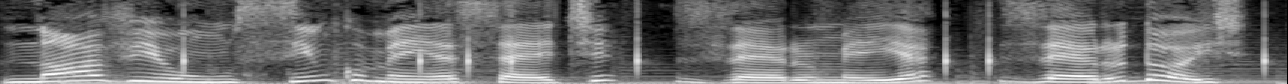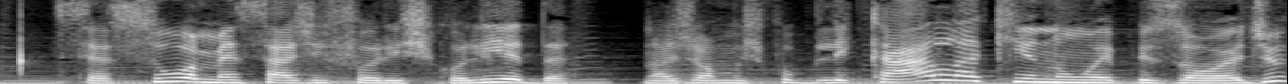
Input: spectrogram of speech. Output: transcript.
91567 0602. Se a sua mensagem for escolhida, nós vamos publicá-la aqui num episódio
